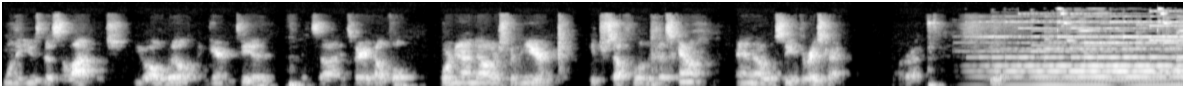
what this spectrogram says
want to use this a lot, which you all will. I guarantee it. It's uh, it's very helpful. $49 for the year. Get yourself a little discount, and uh, we'll see you at the racetrack. all right cool.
